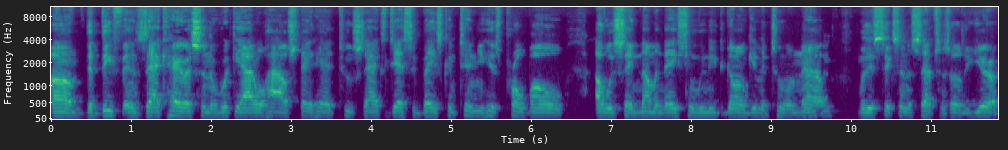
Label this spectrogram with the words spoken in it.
Um, the defense, Zach Harrison, the rookie out of Ohio State, had two sacks. Jessie Bates continued his Pro Bowl I would say nomination. We need to go and give it to him now mm-hmm. With his six interceptions of the year.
